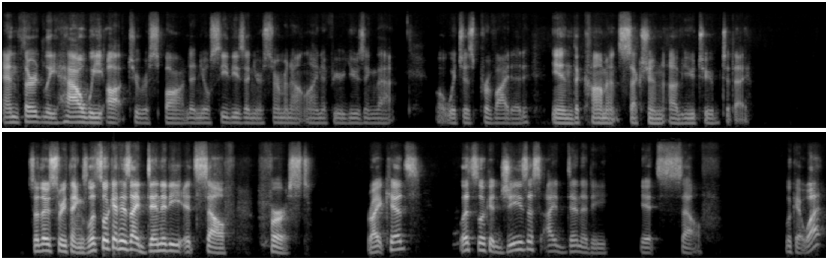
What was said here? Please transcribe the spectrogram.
And thirdly, how we ought to respond. And you'll see these in your sermon outline if you're using that, uh, which is provided in the comments section of YouTube today. So, those three things. Let's look at his identity itself first. Right, kids? Let's look at Jesus' identity itself. Look at what?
